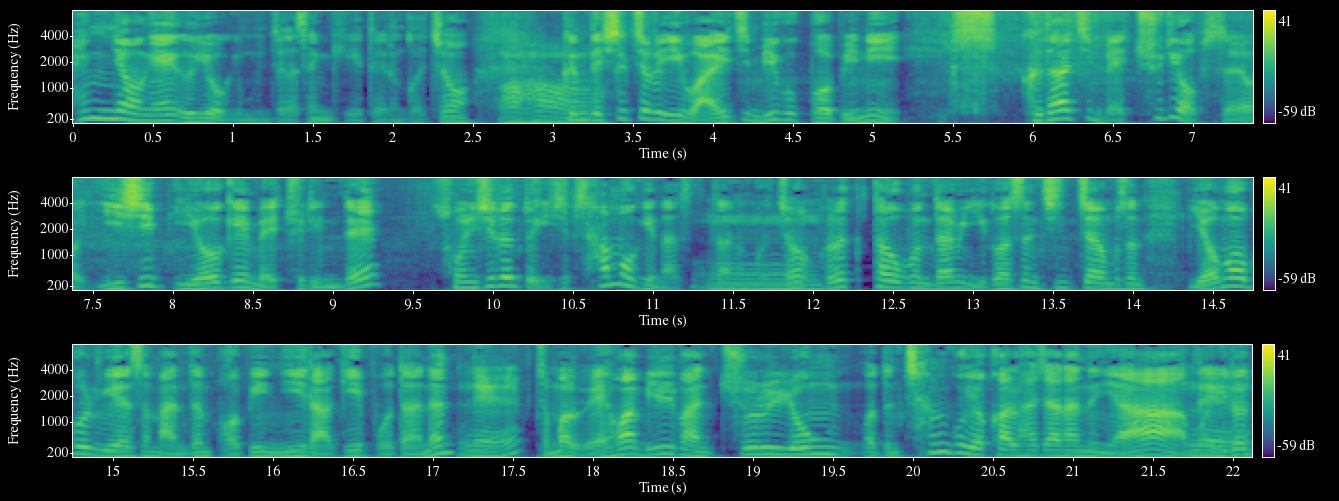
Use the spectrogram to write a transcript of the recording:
횡령의 의혹이 문제가 생기게 되는 거죠. 아하. 근데 실제로 이 YG 미국 법인이 그다지 매출이 없어요. 22억의 매출인데 손실은 또 23억이 났다는 음. 거죠. 그렇다고 본다면 이것은 진짜 무슨 영업을 위해서 만든 법인이라기보다는 네. 정말 외화 밀반출용 어떤 창구 역할을 하지 않았느냐 뭐 네. 이런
